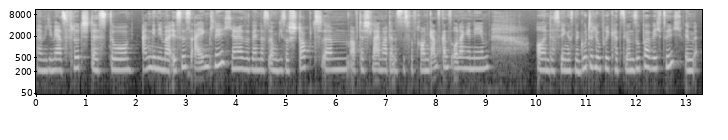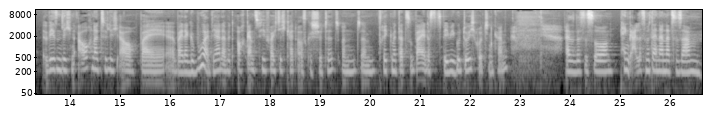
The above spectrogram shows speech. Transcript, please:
ähm, je mehr es flutscht, desto angenehmer ist es eigentlich. Ja, also wenn das irgendwie so stoppt ähm, auf der Schleimhaut, dann ist es für Frauen ganz, ganz unangenehm. Und deswegen ist eine gute Lubrikation super wichtig. Im Wesentlichen auch natürlich auch bei, äh, bei der Geburt. Ja, da wird auch ganz viel Feuchtigkeit ausgeschüttet und ähm, trägt mit dazu bei, dass das Baby gut durchrutschen kann. Also das ist so, hängt alles miteinander zusammen.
